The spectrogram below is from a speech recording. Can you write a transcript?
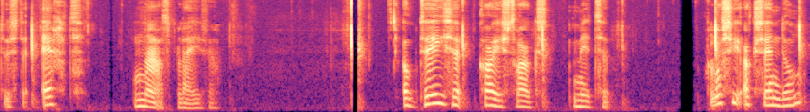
Dus er echt naast blijven. Ook deze kan je straks met de glossy accent doen.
